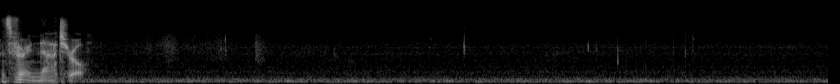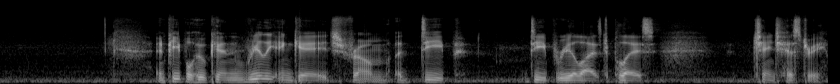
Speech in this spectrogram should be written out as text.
it's very natural. And people who can really engage from a deep, deep realized place change history.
